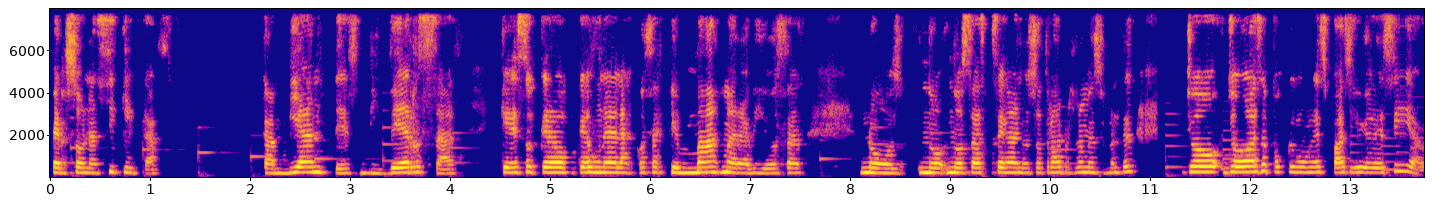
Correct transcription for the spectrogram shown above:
personas cíclicas, cambiantes, diversas, que eso creo que es una de las cosas que más maravillosas nos, nos hacen a nosotros, las personas menstruantes. Yo, yo hace poco en un espacio yo decía,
